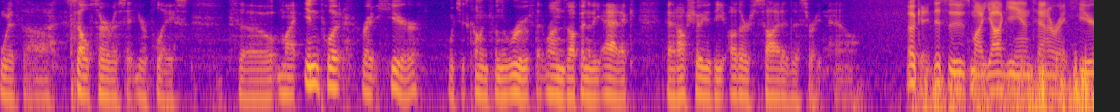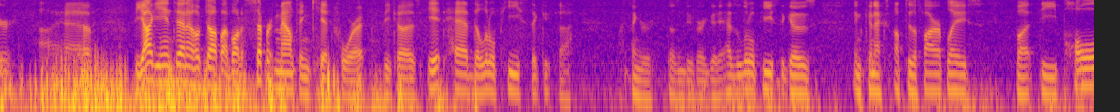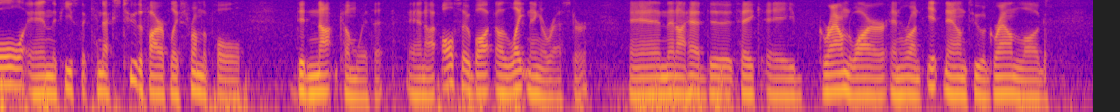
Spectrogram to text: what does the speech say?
with uh, cell service at your place. So my input right here, which is coming from the roof that runs up into the attic, and I'll show you the other side of this right now. Okay, this is my Yagi antenna right here. I have the Yagi antenna hooked up, I bought a separate mounting kit for it because it had the little piece that, uh, my finger doesn't do very good. It has a little piece that goes and connects up to the fireplace, but the pole and the piece that connects to the fireplace from the pole did not come with it. And I also bought a lightning arrestor and then I had to take a ground wire and run it down to a ground lug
